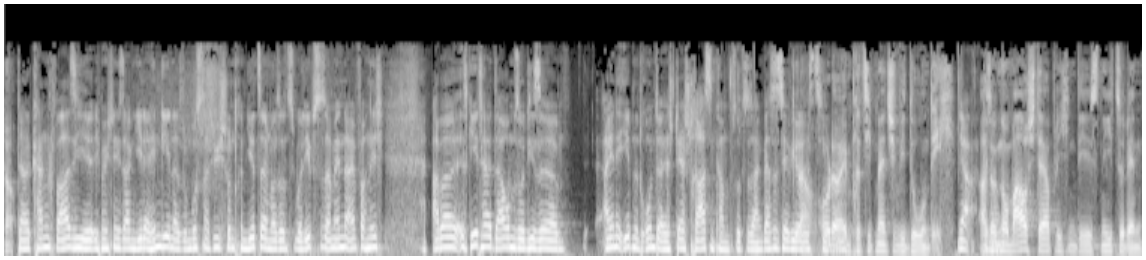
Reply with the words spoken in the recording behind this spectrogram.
Ja. Da kann quasi, ich möchte nicht sagen, jeder hingehen. Also du musst natürlich schon trainiert sein, weil sonst überlebst du es am Ende einfach nicht. Aber es geht halt darum, so diese eine Ebene drunter, der Straßenkampf sozusagen. Das ist ja wieder Genau. das Ziel. Oder im Prinzip Menschen wie du und ich. Ja, Also genau. Normalsterblichen, die es nie zu den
